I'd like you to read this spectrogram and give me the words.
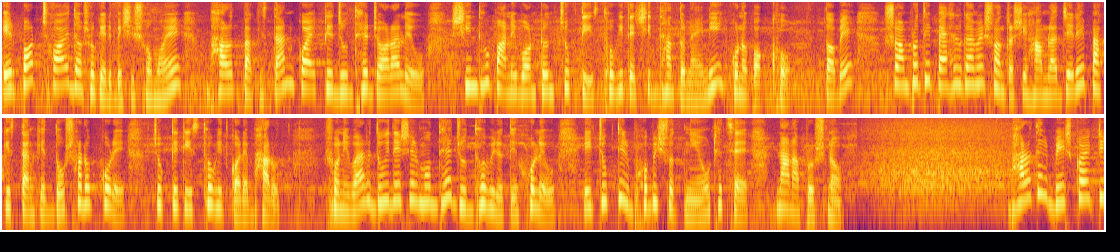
এরপর ছয় দশকের বেশি সময়ে ভারত পাকিস্তান কয়েকটি যুদ্ধে জড়ালেও সিন্ধু পানি বন্টন চুক্তি স্থগিতের সিদ্ধান্ত নেয়নি কোনো পক্ষ। তবে সম্প্রতি পেহেলগামের সন্ত্রাসী হামলার জেরে পাকিস্তানকে দোষারোপ করে চুক্তিটি স্থগিত করে ভারত। শনিবার দুই দেশের মধ্যে যুদ্ধবিরতি হলেও এই চুক্তির ভবিষ্যৎ নিয়ে উঠেছে নানা প্রশ্ন। ভারতের বেশ কয়েকটি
